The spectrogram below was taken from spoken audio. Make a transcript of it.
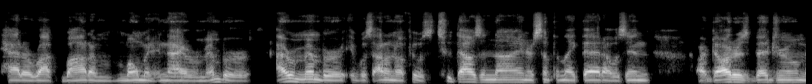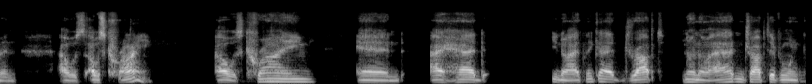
had a rock bottom moment and i remember i remember it was i don't know if it was 2009 or something like that i was in our daughter's bedroom and i was i was crying. I was crying and i had you know i think i had dropped no no i hadn't dropped everyone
